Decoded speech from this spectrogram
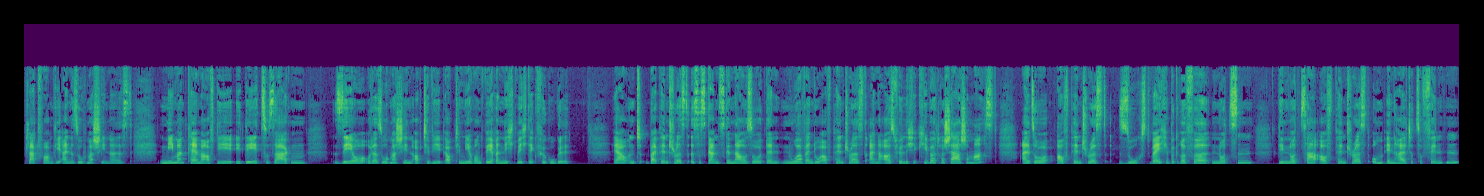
Plattform, die eine Suchmaschine ist. Niemand käme auf die Idee zu sagen, SEO oder Suchmaschinenoptimierung wäre nicht wichtig für Google. Ja, und bei Pinterest ist es ganz genauso, denn nur wenn du auf Pinterest eine ausführliche Keyword-Recherche machst, also auf Pinterest suchst, welche Begriffe nutzen die Nutzer auf Pinterest, um Inhalte zu finden,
